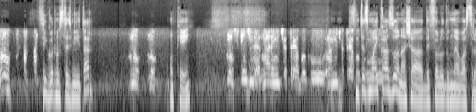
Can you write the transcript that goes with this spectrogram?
Nu, Sigur nu sunteți militar? nu, nu. Ok. Nu, sincer, nu are nicio treabă cu... Nu am nicio treabă Sunteți cu... mai ca zon, așa, de felul dumneavoastră.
